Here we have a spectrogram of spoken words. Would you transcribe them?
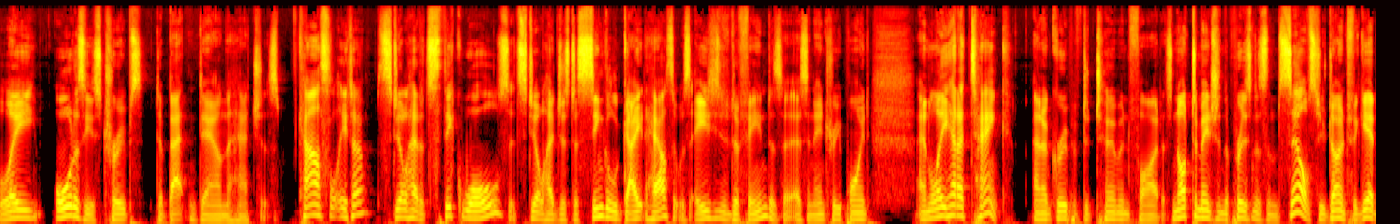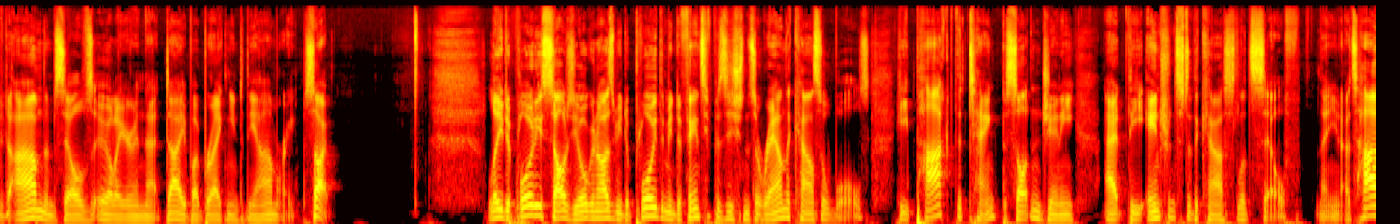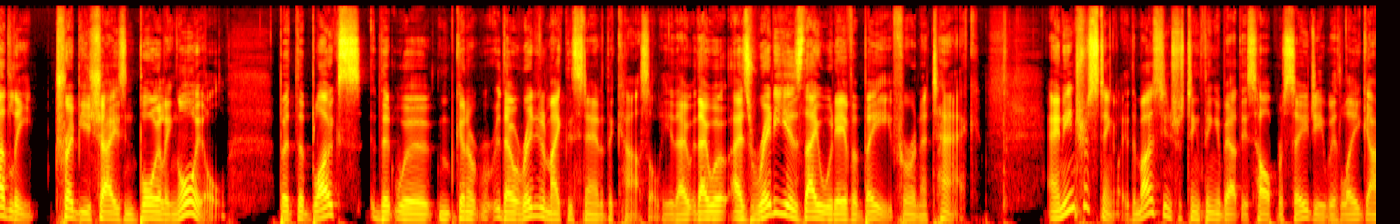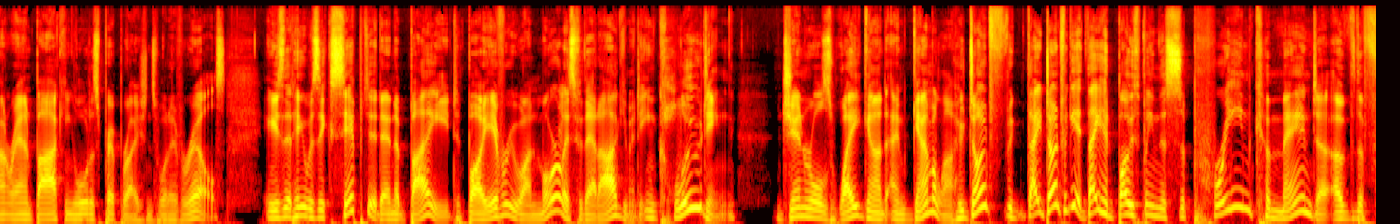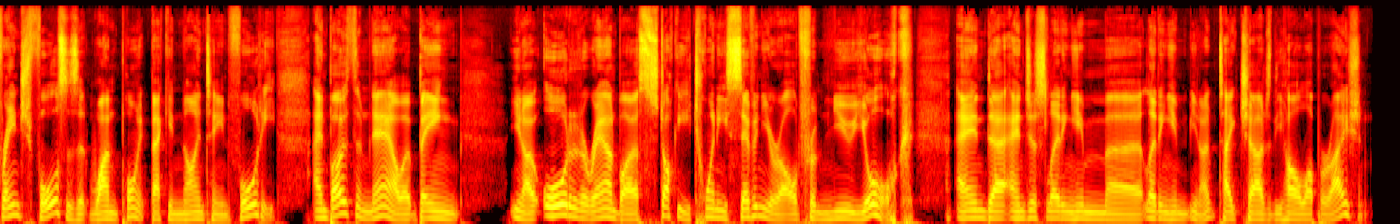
Lee orders his troops to batten down the hatches. Castle Itter still had its thick walls, it still had just a single gatehouse, it was easy to defend as, a, as an entry point, and Lee had a tank and a group of determined fighters, not to mention the prisoners themselves, who, don't forget, had armed themselves earlier in that day by breaking into the armory. So, Lee deployed his soldiers, he organised them, he deployed them in defensive positions around the castle walls. He parked the tank, Besotten Jenny, at the entrance to the castle itself. Now, you know, it's hardly trebuchets and boiling oil. But the blokes that were going to, they were ready to make this stand at the castle. here. They, they were as ready as they would ever be for an attack. And interestingly, the most interesting thing about this whole procedure with Lee going around barking orders, preparations, whatever else, is that he was accepted and obeyed by everyone more or less without argument, including Generals Weygand and Gamelin, who don't they don't forget they had both been the supreme commander of the French forces at one point back in 1940, and both of them now are being you know, ordered around by a stocky 27 year old from New York and, uh, and just letting him, uh, letting him, you know, take charge of the whole operation.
